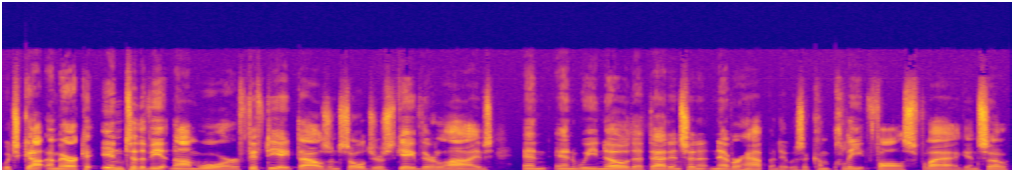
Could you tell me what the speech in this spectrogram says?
which got America into the Vietnam War. 58,000 soldiers gave their lives and and we know that that incident never happened. It was a complete false flag, and so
